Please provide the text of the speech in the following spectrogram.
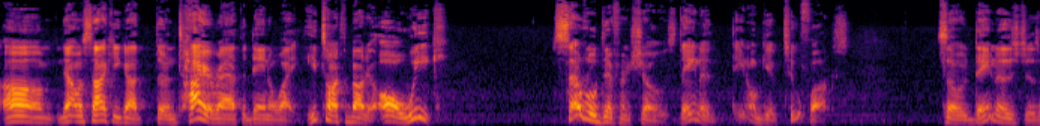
Um, Yamasaki got the entire wrath of Dana White. He talked about it all week. Several different shows. Dana they don't give two fucks. So Dana is just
